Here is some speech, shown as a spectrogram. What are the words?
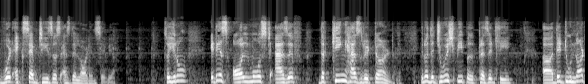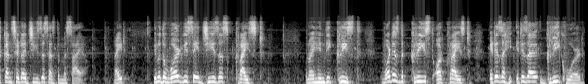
would accept Jesus as their Lord and Savior. So, you know, it is almost as if the king has returned. You know, the Jewish people presently uh, they do not consider Jesus as the Messiah, right? You know, the word we say Jesus Christ, you know, in Hindi, Christ. What is the Christ or Christ? It is a it is a Greek word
